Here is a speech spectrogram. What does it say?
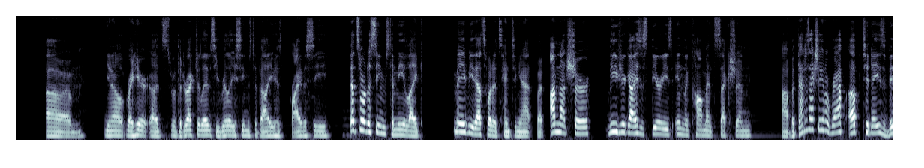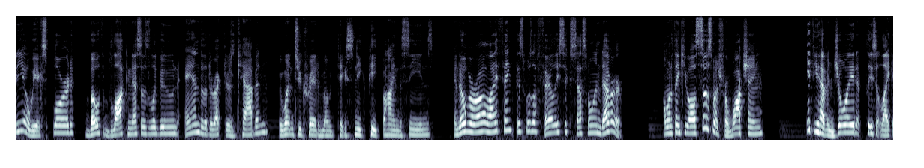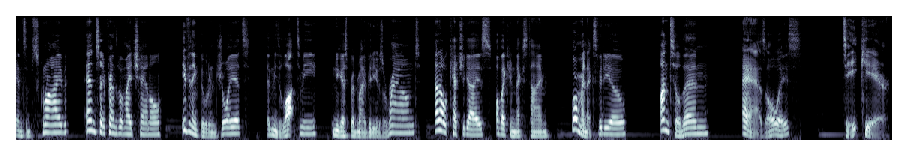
Um, you know, right here, uh, it's where the director lives. He really seems to value his privacy. That sort of seems to me like maybe that's what it's hinting at, but I'm not sure. Leave your guys' theories in the comments section. Uh, but that is actually going to wrap up today's video. We explored both Block Ness's Lagoon and the director's cabin. We went into creative mode to take a sneak peek behind the scenes. And overall, I think this was a fairly successful endeavor. I want to thank you all so, so much for watching. If you have enjoyed, please hit like and subscribe and tell your friends about my channel if you think they would enjoy it. It means a lot to me when you guys spread my videos around, and I will catch you guys all back here next time for my next video. Until then, as always, take care.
